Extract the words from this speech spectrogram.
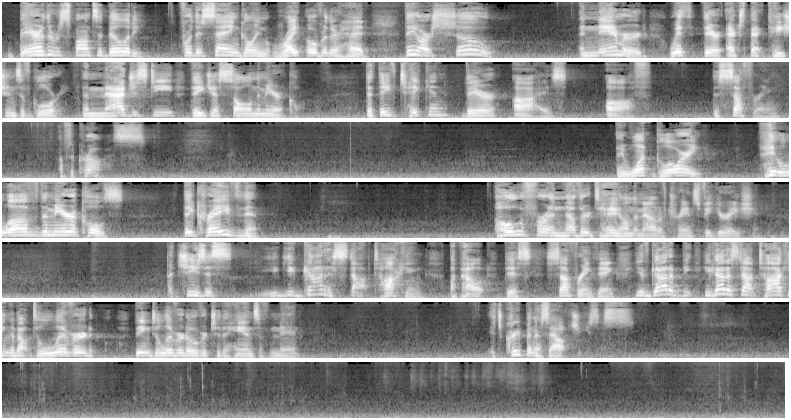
bear the responsibility for this saying going right over their head. They are so enamored with their expectations of glory, the majesty they just saw in the miracle, that they've taken their eyes off the suffering of the cross. They want glory. They love the miracles. They crave them. Oh, for another day on the Mount of Transfiguration. But Jesus you, you got to stop talking about this suffering thing. You've got to be you got to stop talking about delivered being delivered over to the hands of men. It's creeping us out, Jesus.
